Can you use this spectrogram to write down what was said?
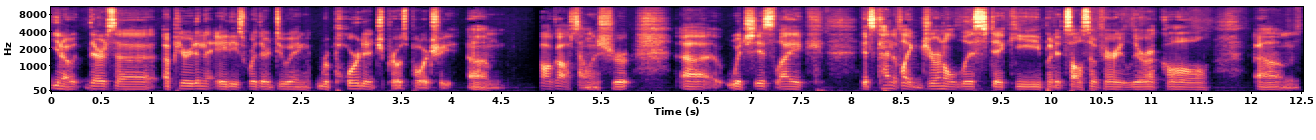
you know, there's a, a period in the 80s where they're doing reportage prose poetry, um, uh, which is like, it's kind of like journalistic but it's also very lyrical. Um,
